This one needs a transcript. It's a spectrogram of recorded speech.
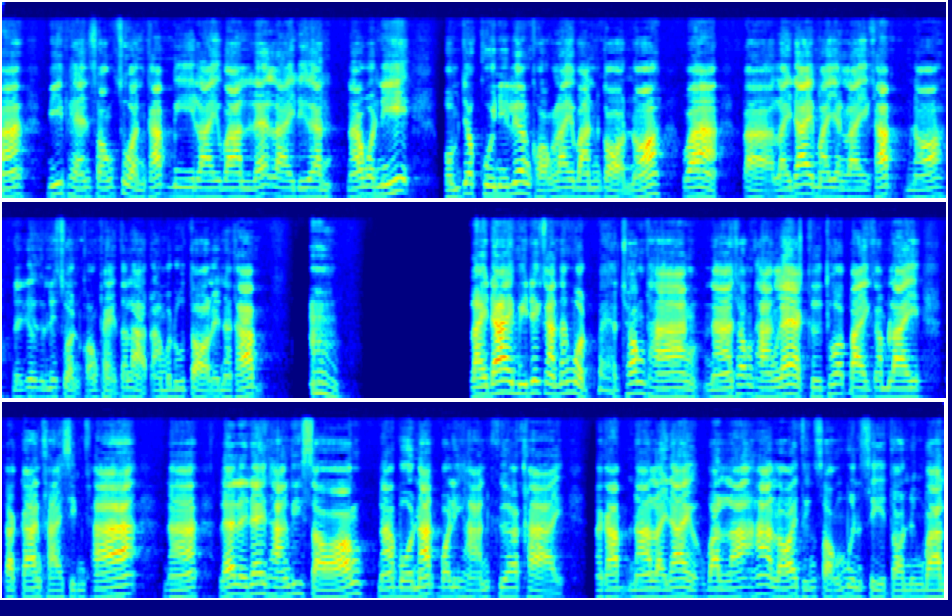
นะมีแผน 2 ส่วนครับ มีรายวันและรายเดือนนะวันนี้ผมจะคุยในเรื่องของรายวันก่อนเนาะว่าอ่ารายได้มาอย่างไรครับเนาะในในส่วนของแผนตลาดเอามาดูต่อเลยนะครับ รายได้มีด้วยกันทั้งหมด 8 ช่องทางนะช่องทางแรกคือทั่วไปกำไรจากการขายสินค้านะและรายได้ทางที่2นะโบนัสบริหารเครือข่ายนะครับนะรายได้วันละ 500ถึง24,000ต่อ 1 วัน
